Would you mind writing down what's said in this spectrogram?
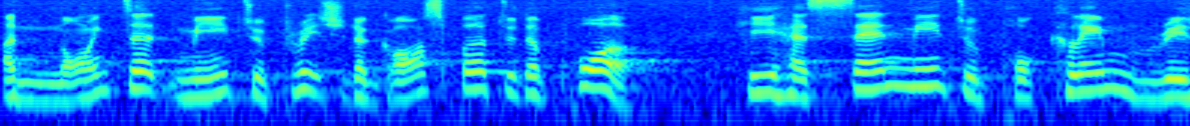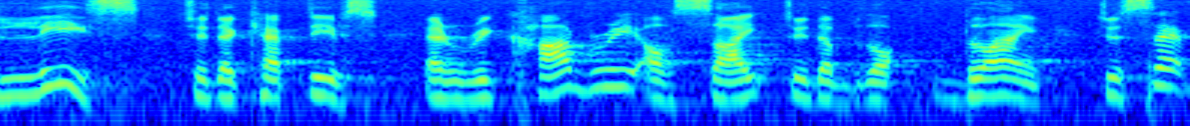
anointed me to preach the gospel to the poor. He has sent me to proclaim release to the captives and recovery of sight to the bl- blind, to set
